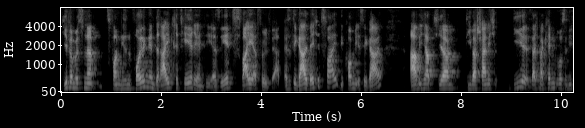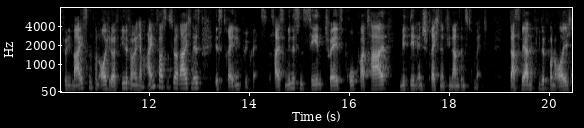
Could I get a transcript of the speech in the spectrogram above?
Hierfür müssen von diesen folgenden drei Kriterien, die ihr seht, zwei erfüllt werden. Es ist egal, welche zwei, die Kombi ist egal, aber ihr habt hier die wahrscheinlich die, sag ich mal, Kenngröße, die für die meisten von euch oder viele von euch am einfachsten zu erreichen ist, ist Trading Frequenz. Das heißt mindestens zehn Trades pro Quartal mit dem entsprechenden Finanzinstrument. Das werden viele von euch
